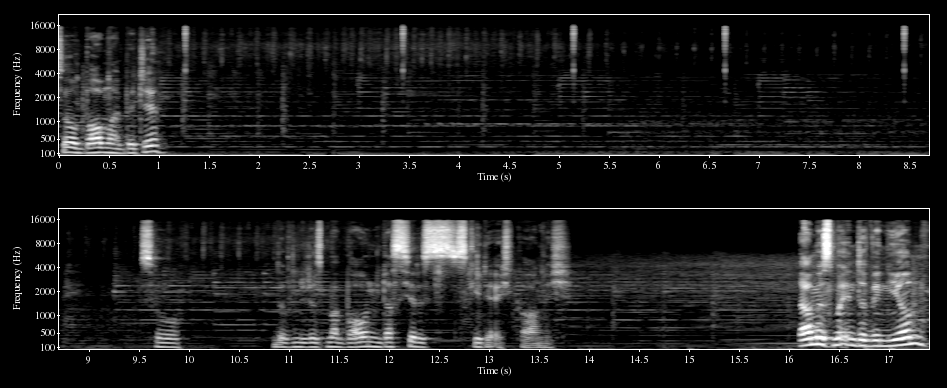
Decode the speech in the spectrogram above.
So, bau mal bitte. So. Dürfen die das mal bauen? Das hier, das, das geht ja echt gar nicht. Da müssen wir intervenieren.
